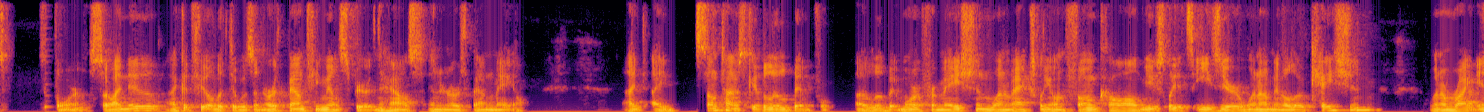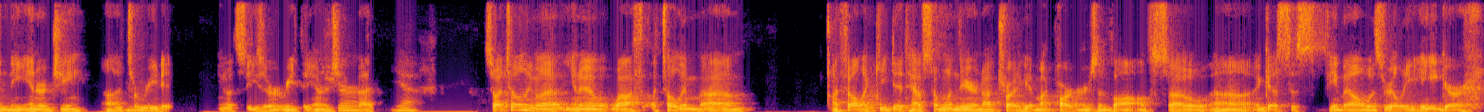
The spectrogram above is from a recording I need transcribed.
form. So I knew I could feel that there was an earthbound female spirit in the house and an earthbound male. I, I sometimes get a little bit a little bit more information when I'm actually on a phone call. Usually, it's easier when I'm in a location, when I'm right in the energy uh, to mm. read it. You know, it's easier to read the energy. Sure. But yeah. So I told him, uh, you know, well, I, I told him um, I felt like he did have someone there, and I tried to get my partners involved. So uh, I guess this female was really eager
